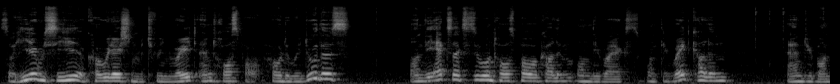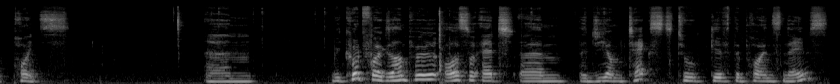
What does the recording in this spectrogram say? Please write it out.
So here we see a correlation between weight and horsepower. How do we do this? On the x-axis we want horsepower column, on the y-axis we want the weight column, and we want points. Um, we could, for example, also add um, the geom text to give the points names.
